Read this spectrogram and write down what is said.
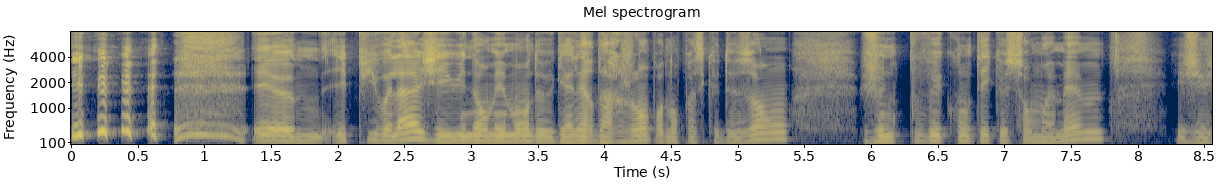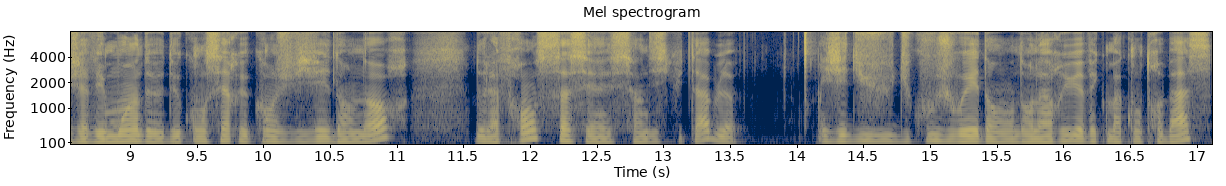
et, puis voilà, j'ai eu énormément de galères d'argent pendant presque deux ans. Je ne pouvais compter que sur moi-même. J'avais moins de concerts que quand je vivais dans le nord de la France, ça c'est indiscutable. J'ai dû du coup jouer dans, dans, la rue avec ma contrebasse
